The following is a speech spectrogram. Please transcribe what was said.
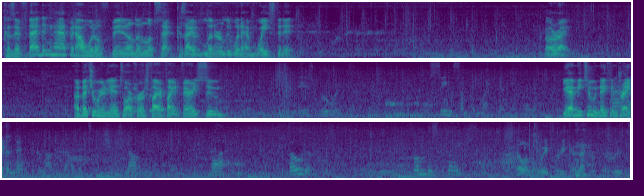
Because if that didn't happen, I would have been a little upset because I literally would have wasted it. Alright. I bet you we're gonna get into our first firefight very soon. These ruins. I've seen something like them before. Yeah, me too, Nathan Drake. Grandmother left the Galangi Islands when she was young. But photos from this place. Hell of a way to reconnect with your roots.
